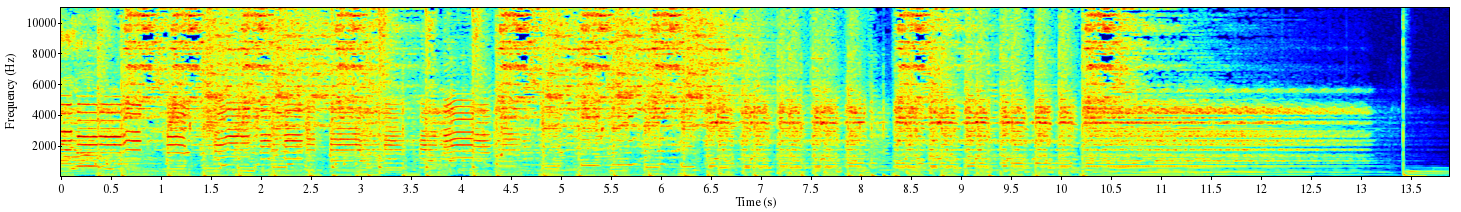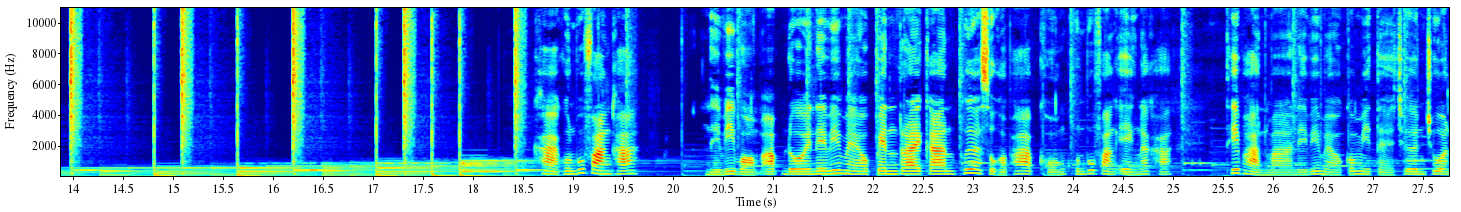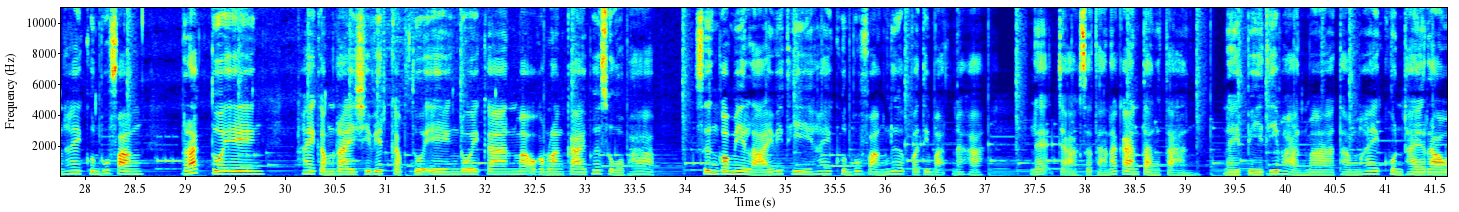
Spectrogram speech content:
ค่ะคุณผู้ฟังคะ Navy Warm Up โดย Navy Mail เป็นรายการเพื่อสุขภาพของคุณผู้ฟังเองนะคะ ที่ผ่านมา Navy Mail ก็มีแต่เชิญชวนให้คุณผู้ฟัง รักตัวเอง ให้กำไรชีวิตกับตัวเอง โดยการมาออกกำลังกายเพื่อสุขภาพ ซึ่งก็มีหลายวิธีให้คุณผู้ฟังเลือกปฏิบัตินะคะ และจากสถานการณ์ต่างๆ ในปีที่ผ่านมาทำให้คนไทยเรา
